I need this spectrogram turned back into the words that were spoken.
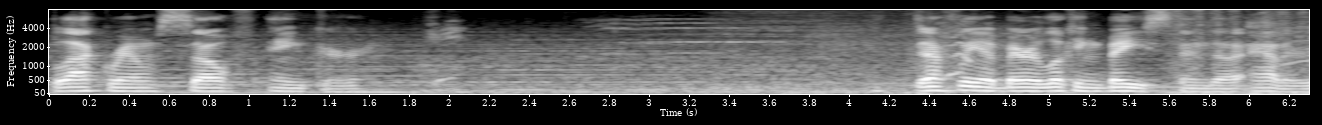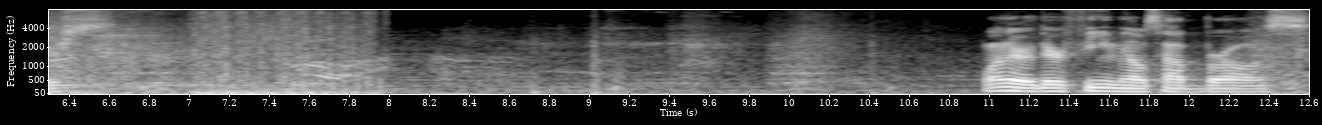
Black Ram South Anchor. Definitely a better looking base than the Adders. Wonder if their females have bras.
